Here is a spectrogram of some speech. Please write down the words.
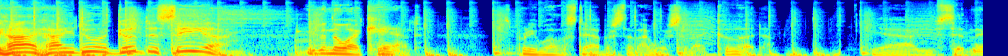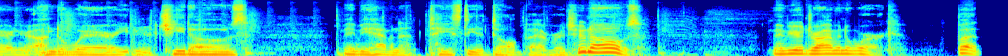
hi, how you doing? Good to see you. Even though I can't, it's pretty well established that I wish that I could. Yeah, you sitting there in your underwear, eating your Cheetos, maybe having a tasty adult beverage. Who knows? Maybe you're driving to work. But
